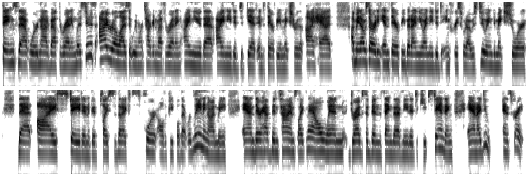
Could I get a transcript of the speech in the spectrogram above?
things that were not about the running. But as soon as I realized that we weren't talking about the running, I knew that I needed to get into therapy and make sure that I had, I mean, I was already in therapy, but I knew I needed to increase what I was doing to make sure that I stayed in a good place so that I could support all the people that were leaning on me. And there have been times like now when drugs have been the thing that I've needed to keep standing and I do. And it's great.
